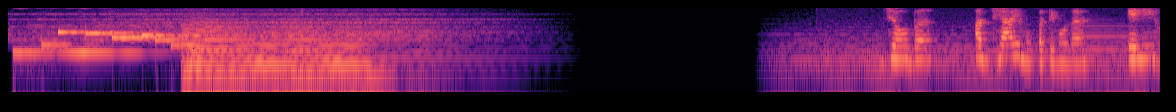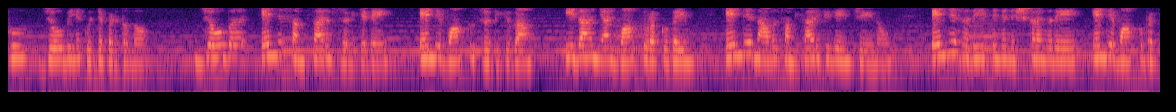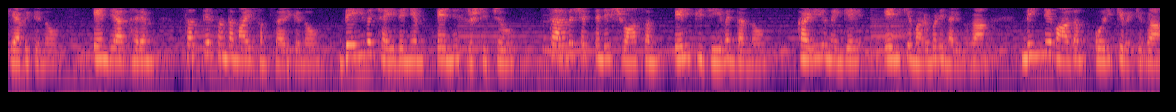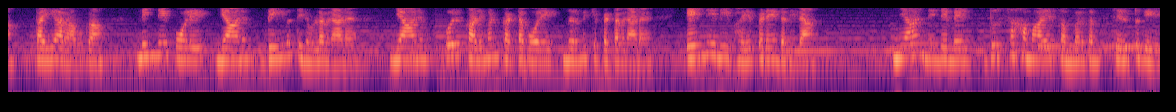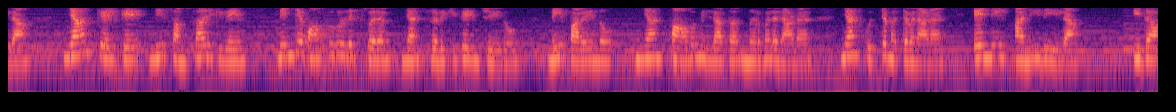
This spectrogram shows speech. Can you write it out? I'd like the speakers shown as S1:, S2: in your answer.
S1: Job അധ്യായം മുപ്പത്തിമൂന്ന്. എലീഹു ജോബിനെ കുറ്റപ്പെടുത്തുന്നു. ജോബ് എന്റെ സംസാരം ശ്രവിക്കട്ടെ. എന്റെ വാക്ക് ശ്രദ്ധിക്കുക. ഇതാ ഞാൻ വാക്ക് തുറക്കുകയും എന്റെ നാവ് സംസാരിക്കുകയും ചെയ്യുന്നു. എന്റെ ഹൃദയത്തിന്റെ നിഷ്കളങ്കതയെ എന്റെ വാക്ക് പ്രഖ്യാപിക്കുന്നു. എന്റെ അധരം സത്യസന്ധമായി സംസാരിക്കുന്നു. ദൈവ ചൈതന്യം എന്നെ സൃഷ്ടിച്ചു. സർവശക്തന്റെ ശ്വാസം എനിക്ക് ജീവൻ തന്നു. കഴിയുമെങ്കിൽ എനിക്ക് മറുപടി നൽകുക. നിന്റെ വാദം ഒരുക്കി വെക്കുക തയ്യാറാവുക. നിന്നെ പോലെ ഞാനും ദൈവത്തിനുള്ളവനാണ്. ഞാനും ഒരു കളിമൺ കട്ട പോലെ നിർമ്മിക്കപ്പെട്ടവനാണ്. എന്നെ നീ ഭയപ്പെടേണ്ടതില്ല. ഞാൻ നിന്റെ മേൽ ദുസ്സഹമായ സമ്മർദ്ദം ചെലുത്തുകയില്ല. ഞാൻ കേൾക്കെ നീ സംസാരിക്കുകയും നിന്റെ വാക്കുകളുടെ സ്വരം ഞാൻ ശ്രവിക്കുകയും ചെയ്തു. നീ പറയുന്നു ഞാൻ പാപമില്ലാത്ത നിർമ്മലനാണ് ഞാൻ കുറ്റമറ്റവനാണ് എന്നിൽ അനീതിയില്ല. ഇതാ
